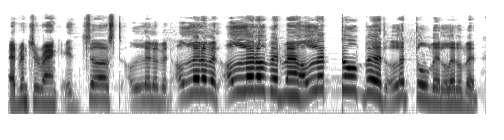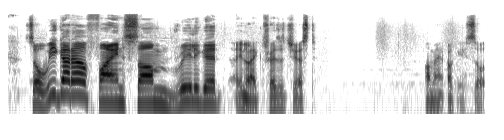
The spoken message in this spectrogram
Adventure rank is just a little bit, a little bit, a little bit, man, a little bit, little bit, a little bit. So we gotta find some really good, you know, like treasure chest. Oh man, okay. So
